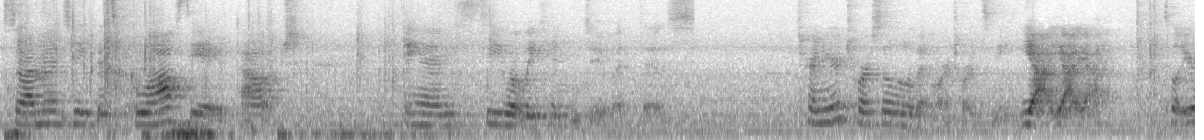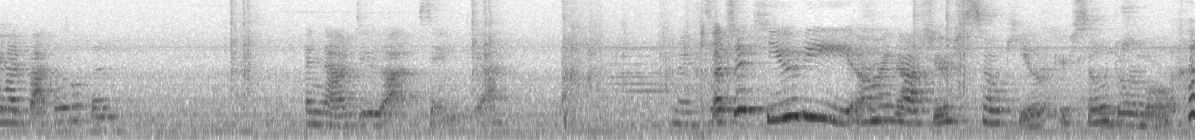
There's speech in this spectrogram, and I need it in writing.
So I'm gonna take this Glossier pouch and see what we can do with this. Turn your torso a little bit more towards me. Yeah, yeah, yeah. Tilt your head back a little bit. And now do that same, yeah. Such a cutie. Oh my gosh, you're so cute. You're so adorable.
